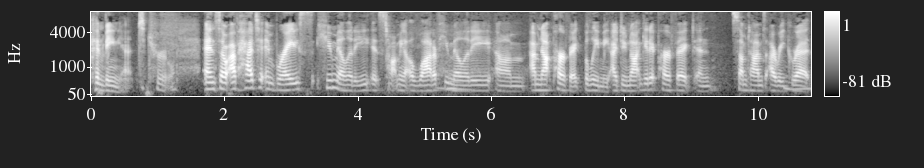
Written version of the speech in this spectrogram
convenient. True. And so I've had to embrace humility. It's taught me a lot of humility. Um, I'm not perfect, believe me. I do not get it perfect, and sometimes I regret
